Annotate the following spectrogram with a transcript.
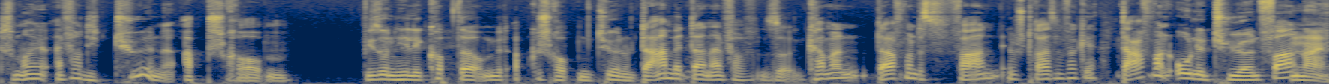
Zumal einfach die Türen abschrauben. Wie so ein Helikopter mit abgeschraubten Türen. Und damit dann einfach so. Kann man, darf man das fahren im Straßenverkehr? Darf man ohne Türen fahren? Nein.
